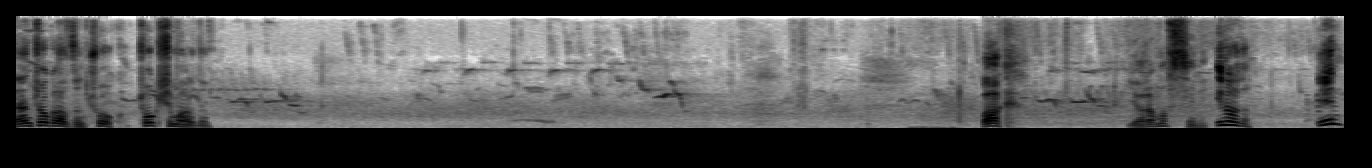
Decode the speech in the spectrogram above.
Sen çok azdın çok. Çok şımardın. Bak. Yaramaz seni. İn oradan. İn.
